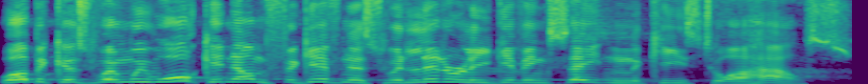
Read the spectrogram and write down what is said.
Well, because when we walk in unforgiveness, we're literally giving Satan the keys to our house.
